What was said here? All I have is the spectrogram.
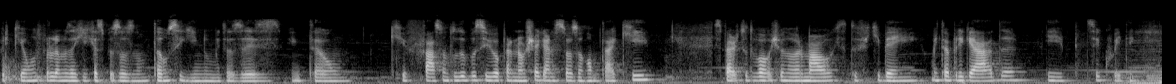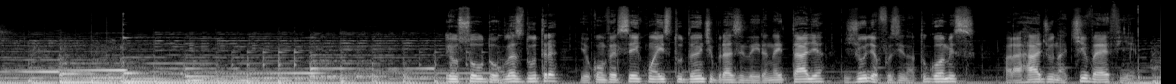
porque é um dos problemas aqui que as pessoas não estão seguindo muitas vezes. Então, que façam tudo possível para não chegar na situação como está aqui. Espero que tudo volte ao normal, que tudo fique bem. Muito obrigada e se cuidem. Eu sou Douglas Dutra e eu conversei com a estudante brasileira na Itália, Júlia Fusinato Gomes, para a Rádio Nativa FM.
